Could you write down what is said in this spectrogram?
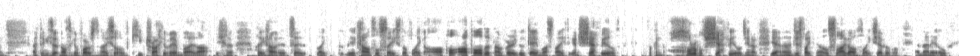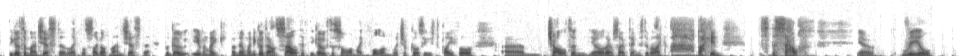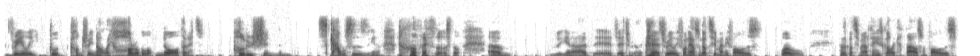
I think he's at Nottingham Forest, and I sort of keep track of him by that. Like how it says, like the accounts will say stuff like, "Oh, Paul, oh, Paul didn't have a very good game last night against Sheffield." Fucking horrible Sheffield, you know. Yeah, and just like it'll slag off like Sheffield, and then it'll they go to Manchester, like they'll slag off Manchester, but go even like, and then when they go down south, if they go to someone like Fulham, which of course he used to play for, um, Charlton, you know, all those type of things, they were like, ah, back in the south, you know, real, really good country, not like horrible up north and it's pollution and scousers, you know, all this sort of stuff. Um, you know, it's it's really it's really funny. He hasn't got too many followers. Whoa, hasn't got too many. I think he's got like a thousand followers.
